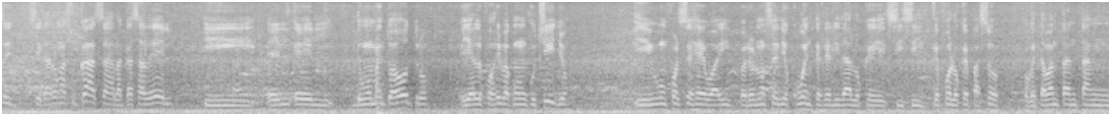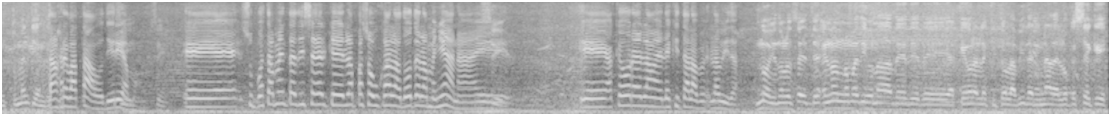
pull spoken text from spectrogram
se llegaron a su casa, a la casa de él, y él, él, de un momento a otro, ella le fue arriba con un cuchillo y hubo un forcejeo ahí, pero él no se dio cuenta en realidad lo que sí, sí, qué fue lo que pasó, porque estaban tan, tan, ¿tú me entiendes? Tan arrebatados, diríamos. Sí. Eh, supuestamente dice él que él la pasó a buscar a las 2 de la mañana. eh, eh, ¿A qué hora él la- le quita la, la vida? No, yo no lo sé, él no, no me dijo nada de, de- de a qué hora le quitó la vida ni nada, lo que sé que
